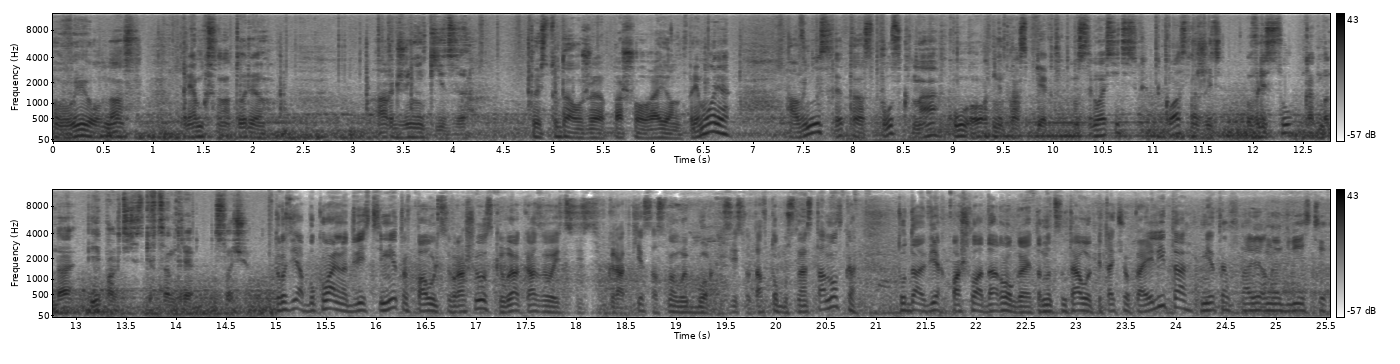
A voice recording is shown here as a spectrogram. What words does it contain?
вывел нас прямо к санаторию Орджоникидзе. То есть туда уже пошел район Приморья, а вниз это спуск на курортный проспект. Ну, согласитесь, классно жить в лесу, как бы, да, и практически в центре Сочи. Друзья, буквально 200 метров по улице Ворошиловской вы оказываетесь в городке Сосновый Бор. Здесь вот автобусная остановка. Туда вверх пошла дорога, это на центровой пятачок Аэлита, метров, наверное, 200.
